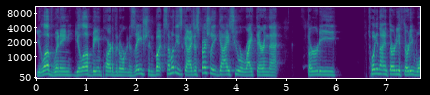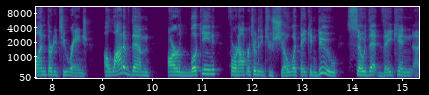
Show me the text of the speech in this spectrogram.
you love winning, you love being part of an organization, but some of these guys, especially guys who are right there in that 30, 29, 30, 31, 32 range, a lot of them are looking for an opportunity to show what they can do so that they can uh,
